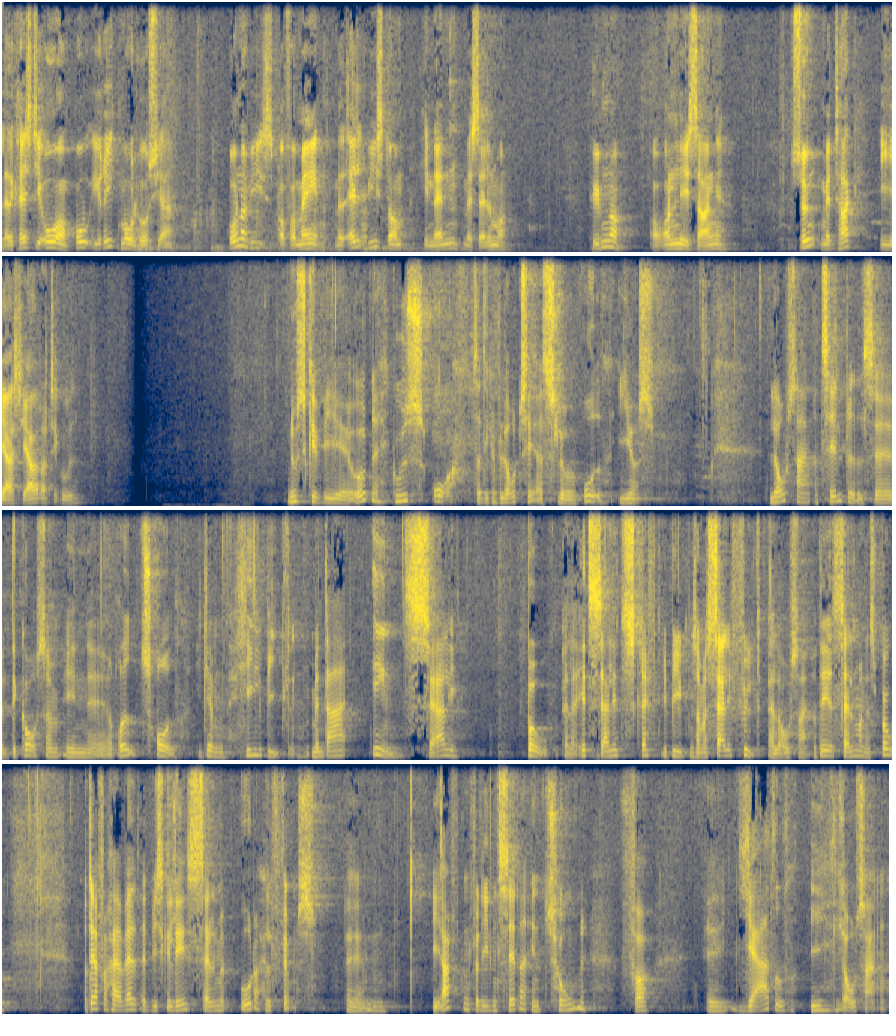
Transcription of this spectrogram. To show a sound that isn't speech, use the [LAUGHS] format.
Lad Kristi ord bo i rigt mål hos jer. Undervis og forman med al visdom hinanden med salmer, hymner og åndelige sange. Syng med tak i jeres hjerter til Gud. Nu skal vi øh, åbne Guds ord, så det kan få lov til at slå rod i os. Lovsang og tilbedelse, det går som en øh, rød tråd igennem hele Bibelen. Men der er en særlig bog, eller et særligt skrift i Bibelen, som er særligt fyldt af lovsang, og det er salmernes bog. Og derfor har jeg valgt, at vi skal læse salme 98 øh, i aften, fordi den sætter en tone for øh, hjertet i lovsangen.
